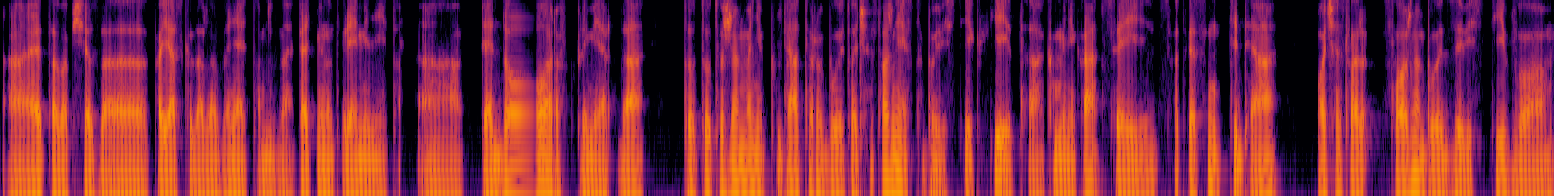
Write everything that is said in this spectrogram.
а это вообще за поездка должна занять, там, не знаю, 5 минут времени, там, 5 а, долларов, к примеру, да, то тут уже манипулятору будет очень сложнее с тобой вести какие-то коммуникации, и, соответственно, тебя очень сложно будет завести в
